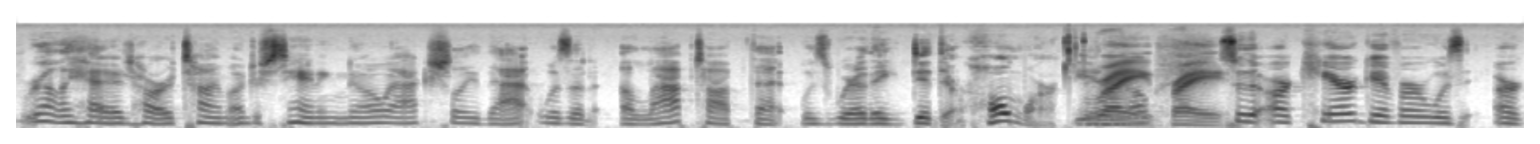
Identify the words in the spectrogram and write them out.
really had a hard time understanding. No, actually, that was a, a laptop that was where they did their homework. you know? Right, right. So our caregiver was our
